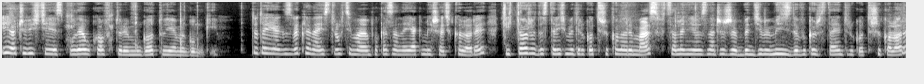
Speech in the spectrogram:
I oczywiście jest pudełko, w którym gotujemy gumki. Tutaj jak zwykle na instrukcji mamy pokazane jak mieszać kolory. I to, że dostaliśmy tylko trzy kolory mas wcale nie oznacza, że będziemy mieć do wykorzystania tylko trzy kolory,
